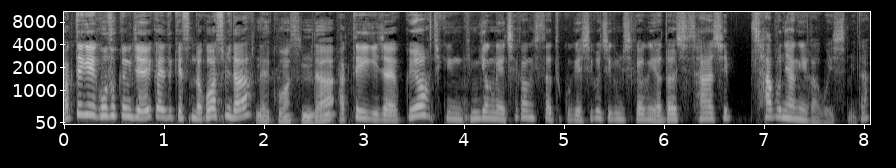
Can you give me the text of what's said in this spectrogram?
박대기 고속경제 여기까지 듣겠습니다. 고맙습니다. 네 고맙습니다. 박대기 기자였고요. 지금 김경래 최강 시사 듣고 계시고 지금 시각은 8시 44분 향해 가고 있습니다.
